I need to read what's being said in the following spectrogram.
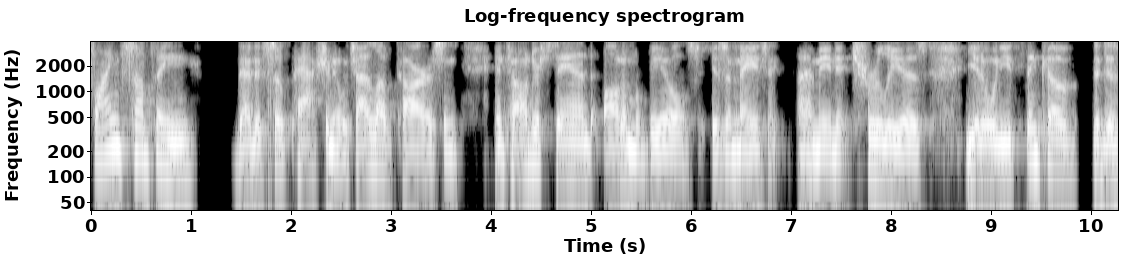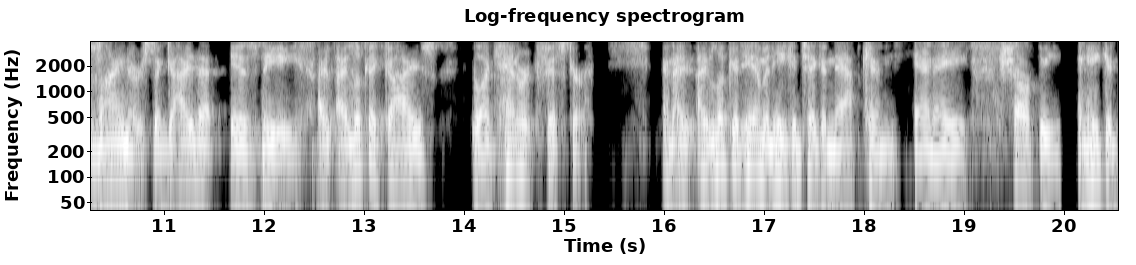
find something that is so passionate, which I love cars and, and to understand automobiles is amazing. I mean, it truly is. You know, when you think of the designers, the guy that is the, I, I look at guys like Henrik Fisker and I, I look at him and he can take a napkin and a Sharpie and he could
